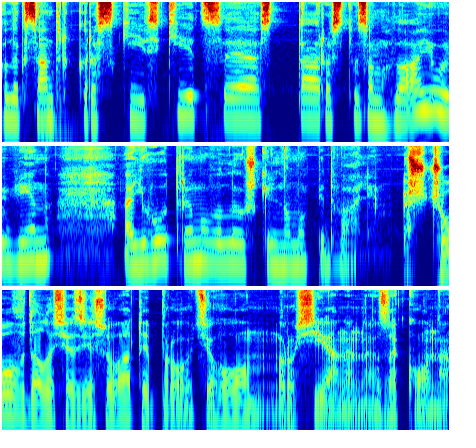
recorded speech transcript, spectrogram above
Олександр Красківський, це староста Замглаю. Він його утримували у шкільному підвалі. Що вдалося з'ясувати про цього росіянина закона?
